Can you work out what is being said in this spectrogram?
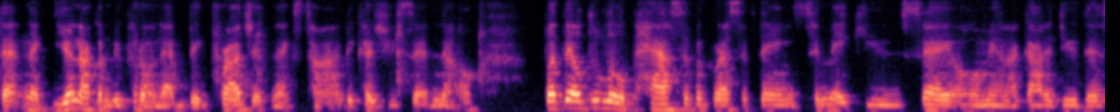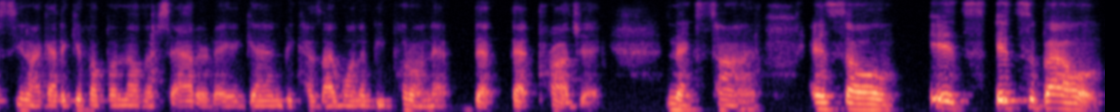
That ne- you're not going to be put on that big project next time because you said no. But they'll do little passive aggressive things to make you say oh man i got to do this. You know i got to give up another saturday again because i want to be put on that that that project next time. And so it's it's about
